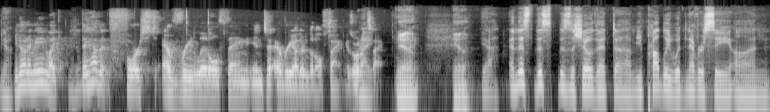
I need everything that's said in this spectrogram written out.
Yeah. You know what I mean? Like mm-hmm. they haven't forced every little thing into every other little thing, is what I'm saying. Yeah. Yeah. Yeah, and this this is a show that um, you probably would never see on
